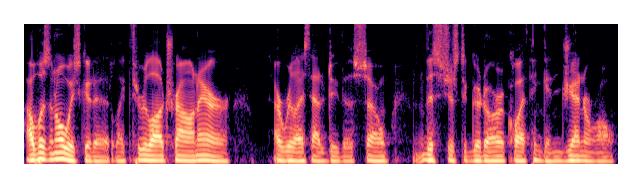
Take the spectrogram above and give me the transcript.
I wasn't always good at it. Like through a lot of trial and error, I realized how to do this. So this is just a good article, I think, in general,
